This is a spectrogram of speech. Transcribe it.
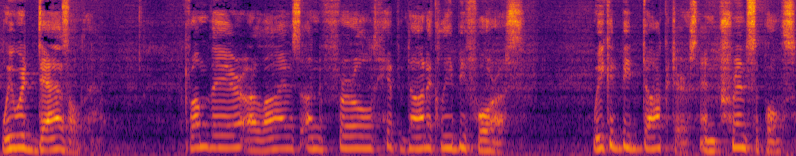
We were dazzled. From there, our lives unfurled hypnotically before us. We could be doctors and principals,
